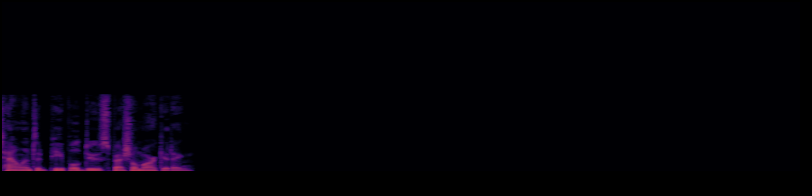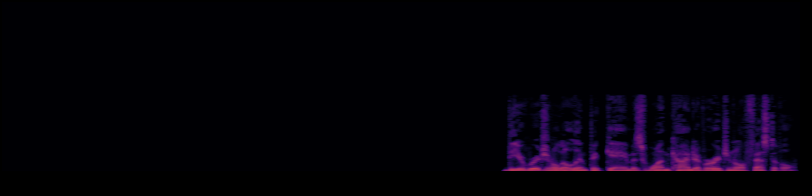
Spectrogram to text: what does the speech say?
Talented people do special marketing. The original Olympic game is one kind of original festival.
